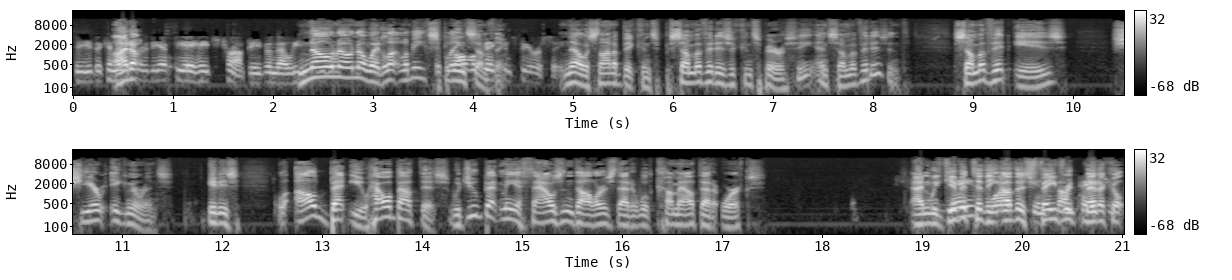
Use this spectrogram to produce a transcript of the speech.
the, the I don't- of the FDA, hates Trump, even though he no, no, no. Wait. Let, let me explain it's all a big something. conspiracy. No, it's not a big conspiracy. Some of it is a conspiracy, and some of it isn't. Some of it is sheer ignorance. It is. I'll bet you. How about this? Would you bet me a thousand dollars that it will come out that it works? And we It give it to the other's favorite medical.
